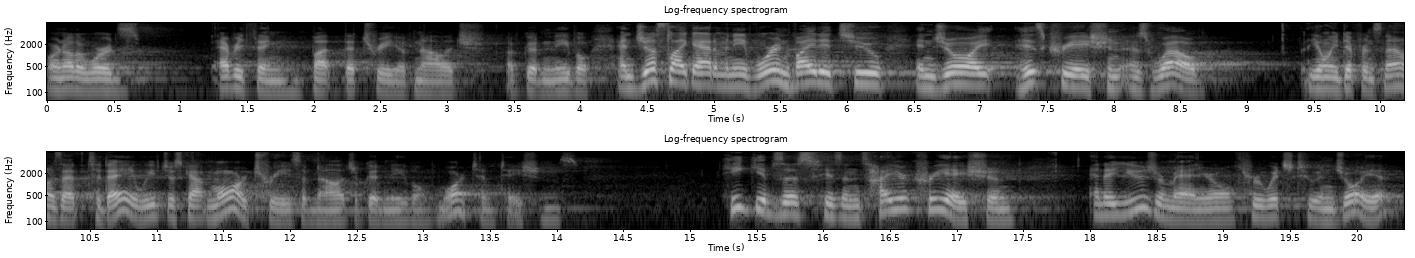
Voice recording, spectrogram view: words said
Or, in other words, everything but the tree of knowledge of good and evil. And just like Adam and Eve, we're invited to enjoy his creation as well. The only difference now is that today we've just got more trees of knowledge of good and evil, more temptations. He gives us his entire creation and a user manual through which to enjoy it,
